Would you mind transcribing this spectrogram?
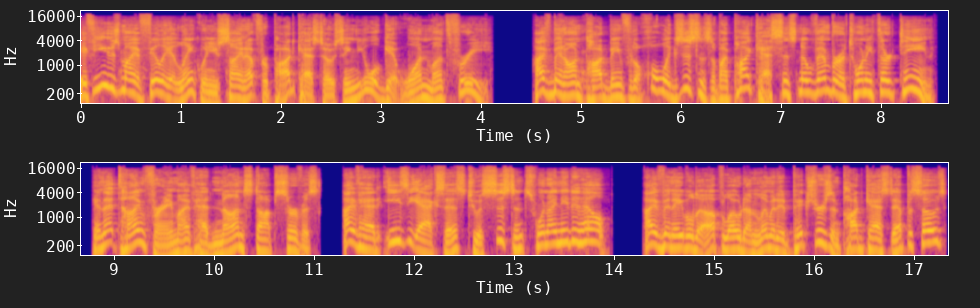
If you use my affiliate link when you sign up for podcast hosting, you will get one month free. I've been on Podbean for the whole existence of my podcast since November of 2013. In that time frame, I've had nonstop service. I've had easy access to assistance when I needed help. I've been able to upload unlimited pictures and podcast episodes.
